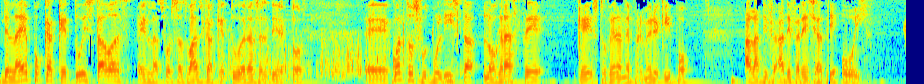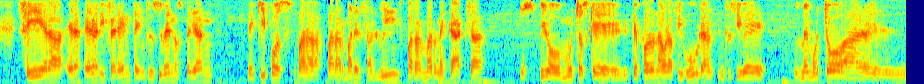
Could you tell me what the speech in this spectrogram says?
de la época que tú estabas en las fuerzas básicas, que tú eras el director? eh, ¿Cuántos futbolistas lograste que estuvieran en el primer equipo a, la dif- a diferencia de hoy? Sí, era, era, era diferente. Inclusive nos pedían equipos para, para armar el San Luis, para armar Necaxa. Pues digo, muchos que, que fueron ahora figuras, inclusive pues Memo Ochoa, eh,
